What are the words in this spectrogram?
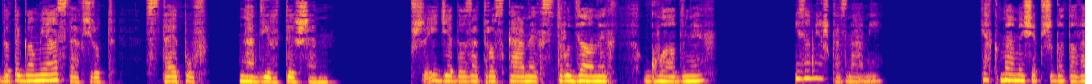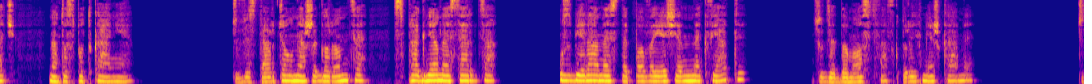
do tego miasta wśród stepów nad Irtyszem. Przyjdzie do zatroskanych, strudzonych, głodnych i zamieszka z nami. Jak mamy się przygotować na to spotkanie? Czy wystarczą nasze gorące, spragnione serca, uzbierane stepowe jesienne kwiaty, cudze domostwa, w których mieszkamy? Czy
